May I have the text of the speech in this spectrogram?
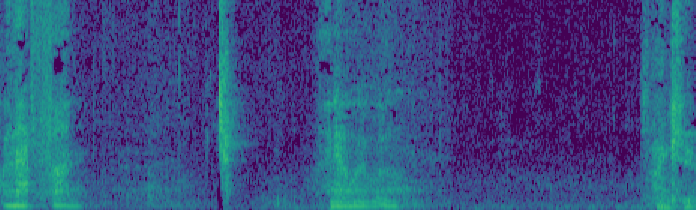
We'll have fun. I know we will. Thank you.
